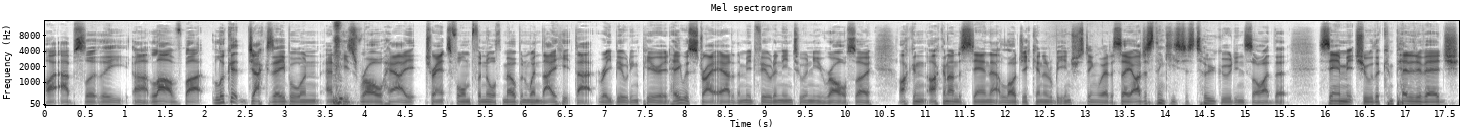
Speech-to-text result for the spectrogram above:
I absolutely uh, love. But look at Jack Ziebell and, and his role, how it transformed for North Melbourne when they hit that rebuilding period. He was straight out of the midfield and into a new role. So I can I can understand that logic and it'll be interesting where to see. I just think he's just too good inside that Sam Mitchell, the competitive edge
